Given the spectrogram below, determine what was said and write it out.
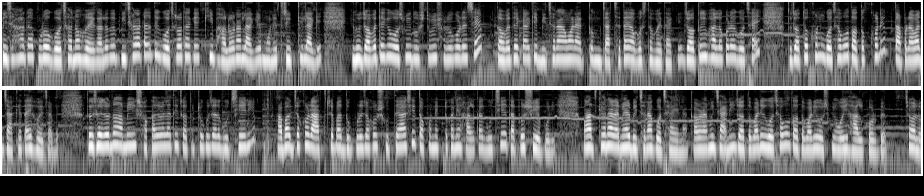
বিছানাটা পুরো গোছানো হয়ে গেল। বিছানাটা যদি গোছানো থাকে, কি ভালো না লাগে, মনে তৃপ্তি লাগে। কিন্তু যবে থেকে অশ্মি দুষ্টুমি শুরু করেছে, তবে থেকে আর কি বিছানা আমার একদম যাচ্ছে তাই অবস্থা হয়ে থাকে। যতই ভালো করে গোছাই, তো যতক্ষণ গোছাবো ততক্ষণে তারপরে আবার যাকে তাই হয়ে যাবে। তো সেই জন্য আমি সকালবেলাতেই যতটুকু যার গুছিয়ে নিই। আবার যখন রাত্রে বা দুপুরে যখন শুতে আসি, তখন একটুখানি হালকা গুছিয়ে তারপর শুয়ে পড়ি। মাঝখানে আর আমি আর বিছানা গোছাই না, কারণ আমি জানি যতবারই গোছাবো ততবারই অশ্মি ওই হাল করবে। চলো,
